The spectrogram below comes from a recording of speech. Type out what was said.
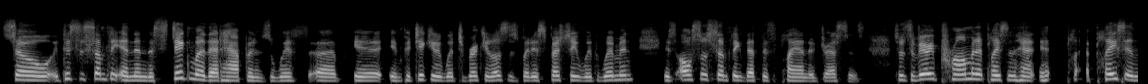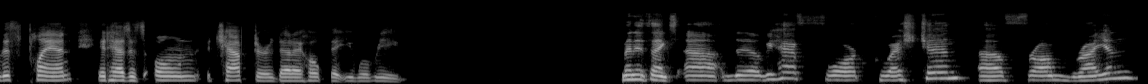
So this is something, and then the stigma that happens with, uh, in particular with tuberculosis, but especially with women, is also something that this plan addresses. So it's a very prominent place in eh, place in this plan. It has its own chapter that I hope that you will read. Many thanks. Uh, the, we have four question uh, from Brian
